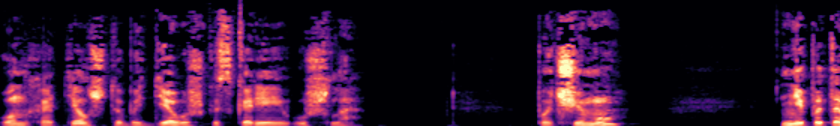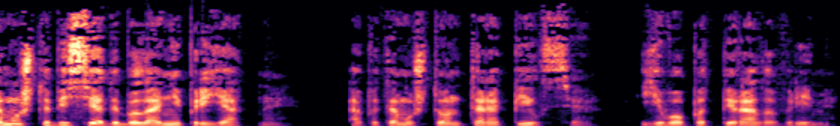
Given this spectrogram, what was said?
Он хотел, чтобы девушка скорее ушла. Почему? Не потому, что беседа была неприятной, а потому, что он торопился, его подпирало время.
